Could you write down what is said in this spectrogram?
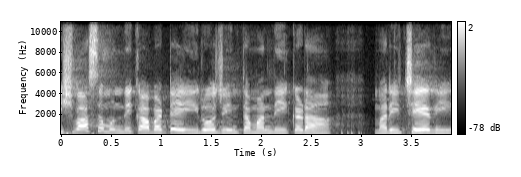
విశ్వాసం ఉంది కాబట్టే ఈరోజు ఇంతమంది ఇక్కడ మరి చేరి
